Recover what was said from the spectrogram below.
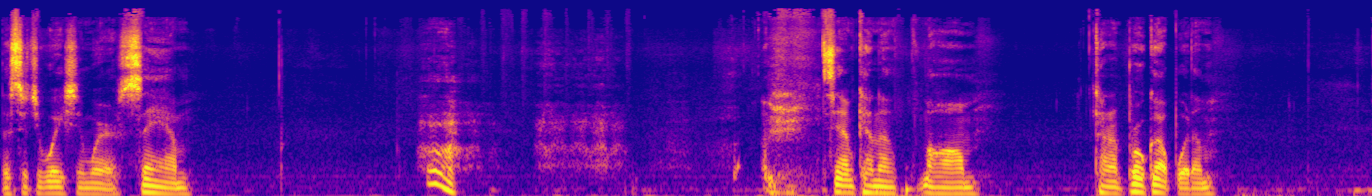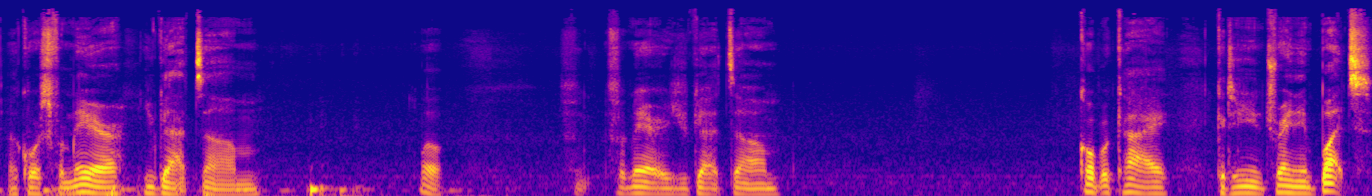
the situation where Sam. Sam kind of um, kind of broke up with him. Of course, from there you got um, well, from there you got um, Cobra Kai continuing training, but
